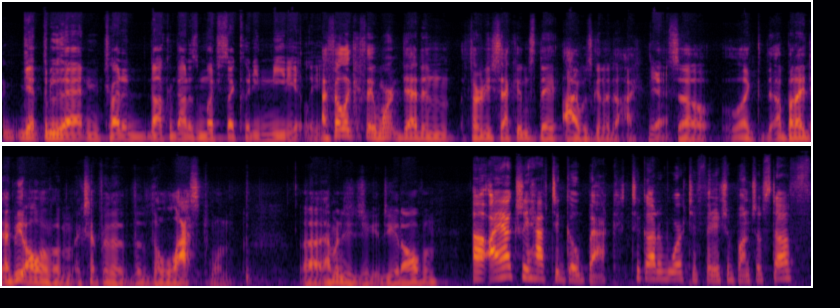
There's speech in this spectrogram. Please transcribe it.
like get through that and try to knock them down as much as I could immediately. I felt like if they weren't dead in 30 seconds, they I was gonna die. Yeah. So like, uh, but I, I beat all of them except for the the, the last one. Uh, how many did you get? Did you get all of them? Uh, I actually have to go back to God of War to finish a bunch of stuff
